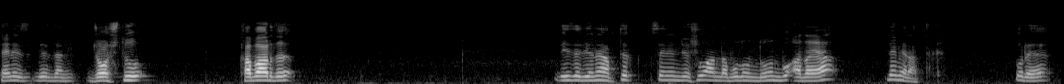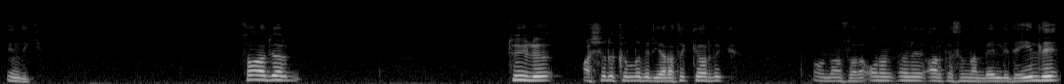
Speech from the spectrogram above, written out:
Deniz birden coştu. Kabardı. Biz de diyor ne yaptık? Senin diyor şu anda bulunduğun bu adaya demir attık. Buraya indik. Sonra diyor tüylü, aşırı kıllı bir yaratık gördük. Ondan sonra onun önü arkasından belli değildi.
